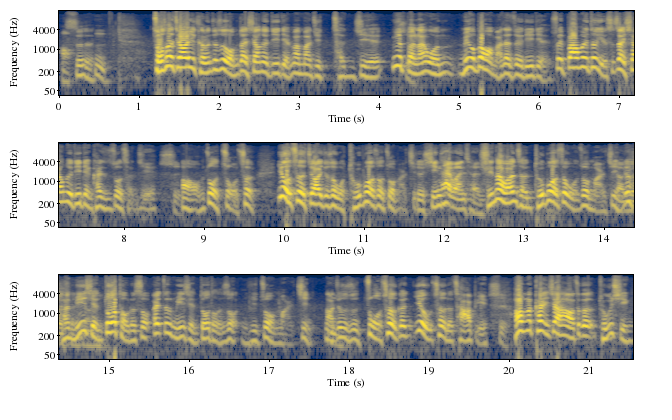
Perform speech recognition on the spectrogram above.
哈。是，嗯，左侧交易可能就是我们在相对低点慢慢去承接，因为本来我们没有办法买在最低点，所以巴菲特也是在相对低点开始做承接。是，哦，我们做左侧，右侧交易就是我突破的时候做买进，就形态完成，形态完成突破的时候我做买进，就很明显多头的时候，哎，这个明显多头的时候你去做买进，那就是左侧跟右侧的差别。是，好，我们来看一下哈这个图形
